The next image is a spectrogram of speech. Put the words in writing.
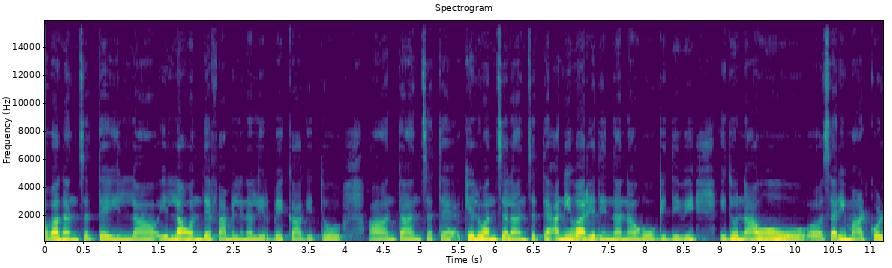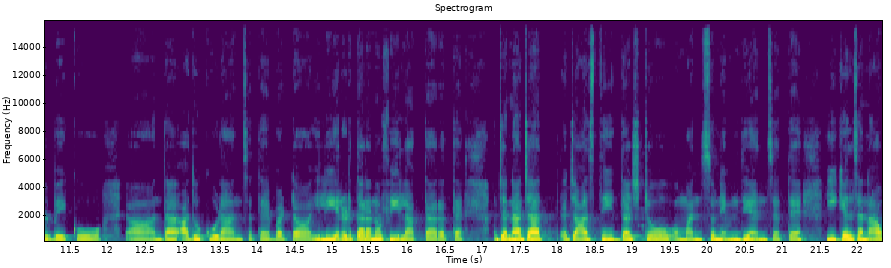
ಅವಾಗ ಅನಿಸುತ್ತೆ, ಇಲ್ಲ, ಎಲ್ಲ ಒಂದೇ ಫ್ಯಾಮಿಲಿನಲ್ಲಿ ಇರಬೇಕಾಗಿತ್ತು ಅಂತ ಅನಿಸುತ್ತೆ. ಕೆಲವೊಂದು ಸಲ ಅನಿಸುತ್ತೆ, ಅನಿವಾರ್ಯದಿಂದ ನಾವು ಹೋಗಿದ್ದೀವಿ, ಇದು ನಾವು ಸರಿ ಮಾಡಿಕೊಳ್ಬೇಕು ಅಂತ ಅದು ಕೂಡ ಅನಿಸುತ್ತೆ, ಬಟ್ ಇಲ್ಲಿ ಎರಡು ಥರನೂ ಫೀಲ್ ಆಗ್ತಾ ಇರುತ್ತೆ. ಜನ ಜಾ ಜಾಸ್ತಿ ಇದ್ದಷ್ಟು ಮನಸ್ಸು ನೆಮ್ಮದಿ ಅನಿಸುತ್ತೆ. ಈ ಕೆಲಸ ನಾವು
